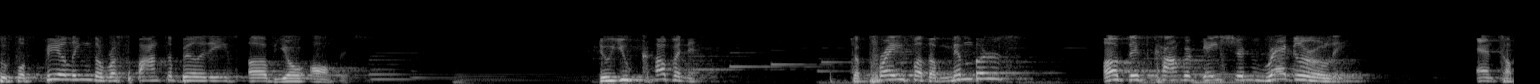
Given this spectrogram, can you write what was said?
to fulfilling the responsibilities of your office? Do you covenant to pray for the members of this congregation regularly and to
